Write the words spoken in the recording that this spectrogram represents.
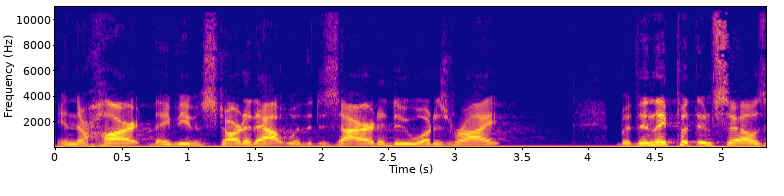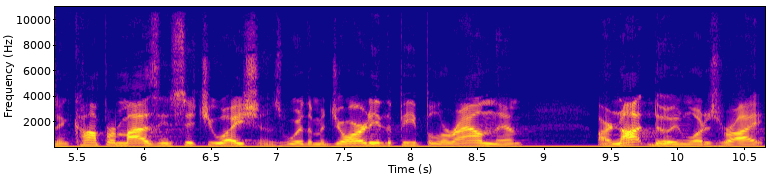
in their heart, they've even started out with a desire to do what is right, but then they put themselves in compromising situations where the majority of the people around them are not doing what is right,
